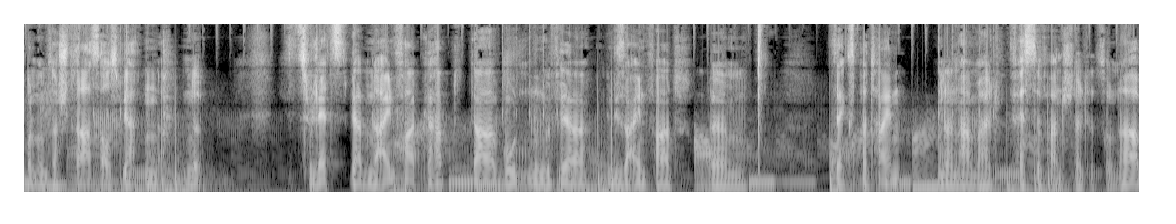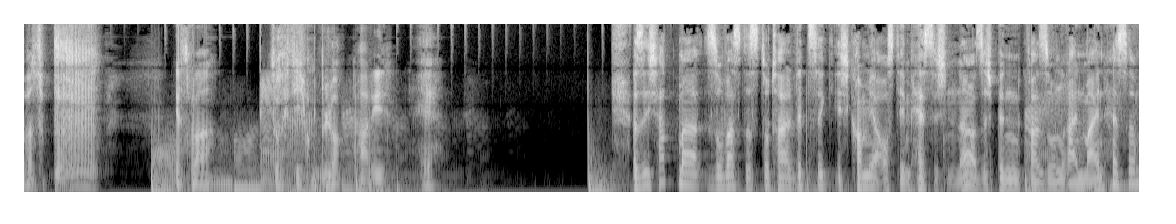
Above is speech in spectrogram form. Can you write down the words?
von unserer Straße aus. Wir hatten eine, zuletzt, wir haben eine Einfahrt gehabt, da wohnten ungefähr in dieser Einfahrt ähm, sechs Parteien und dann haben wir halt Feste veranstaltet. So, ne? Aber so, pff, jetzt mal so richtig Blockparty. Hey. Also ich hatte mal sowas, das ist total witzig. Ich komme ja aus dem Hessischen, ne? Also ich bin quasi so ein Rhein-Main-Hesse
